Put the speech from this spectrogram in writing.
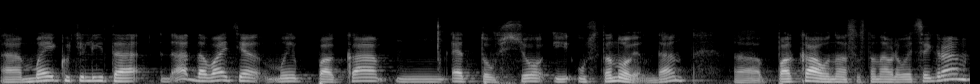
э, make утилита. Да, давайте мы пока это все и установим. Да? Э, пока у нас устанавливается игра,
